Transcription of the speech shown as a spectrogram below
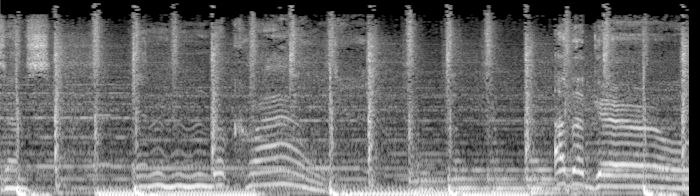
presence in the crowd. Other girls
